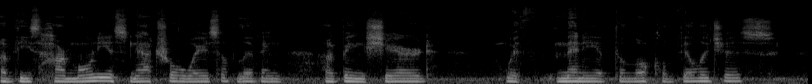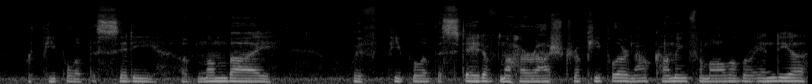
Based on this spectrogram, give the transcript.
of these harmonious natural ways of living are being shared with many of the local villages, with people of the city of Mumbai, with people of the state of Maharashtra. People are now coming from all over India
